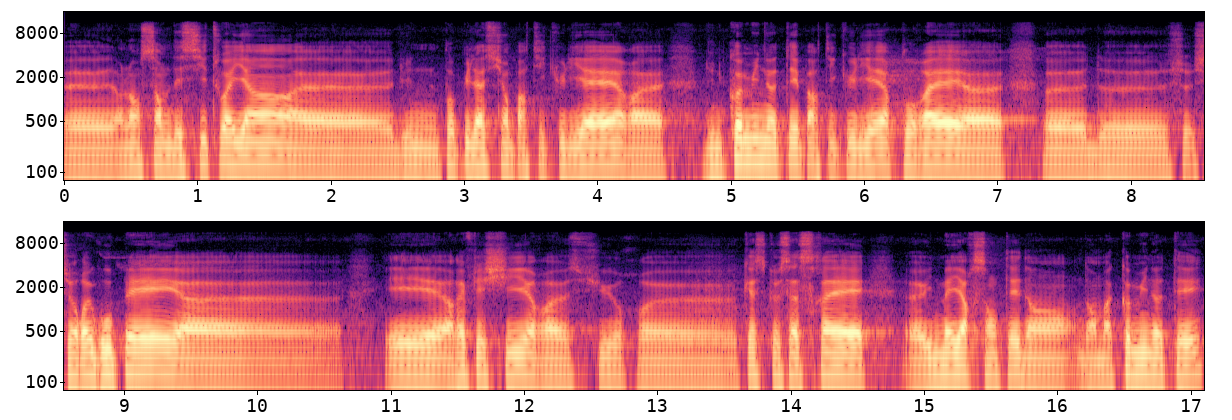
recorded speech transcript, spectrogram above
l'ensemble des citoyens d'une population particulière, d'une communauté particulière pourraient de, se, regrouper et euh, réfléchir euh, sur euh, qu'est-ce que ça serait une meilleure santé dans, dans ma communauté.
